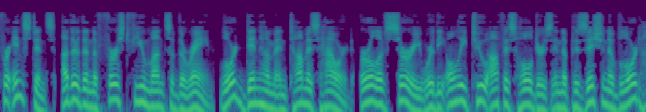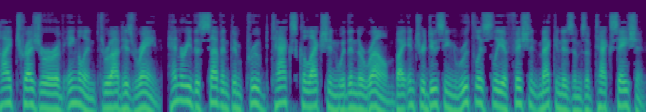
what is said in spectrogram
For instance, other than the first few months of the reign, Lord Dinham and Thomas Howard, Earl of Surrey were the only two office holders in the position of Lord High Treasurer of England throughout his reign. Henry VII improved tax collection within the realm by introducing ruthlessly efficient mechanisms of taxation.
